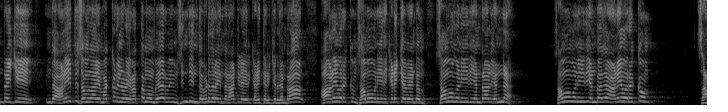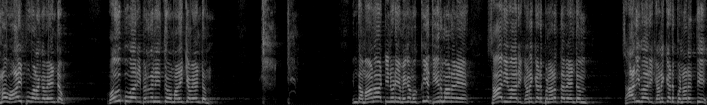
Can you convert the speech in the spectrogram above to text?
இன்றைக்கு இந்த அனைத்து சமுதாய மக்களினுடைய ரத்தமும் வேர்வையும் சிந்தி இந்த விடுதலை இந்த நாட்டிலே கிடைத்திருக்கிறது என்றால் அனைவருக்கும் சமூக நீதி கிடைக்க வேண்டும். சமூக நீதி என்றால் என்ன? சமூக நீதி என்பது அனைவருக்கும் சம வாய்ப்பு வழங்க வேண்டும். வகுப்பு வாரி பிரதிநிதித்துவம் அளிக்க வேண்டும். இந்த மாநாட்டினுடைய மிக முக்கிய தீர்மானமே சாதிவாரி கணக்கெடுப்பு நடத்த வேண்டும். சாதிவாரி கணக்கெடுப்பு நடத்தி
